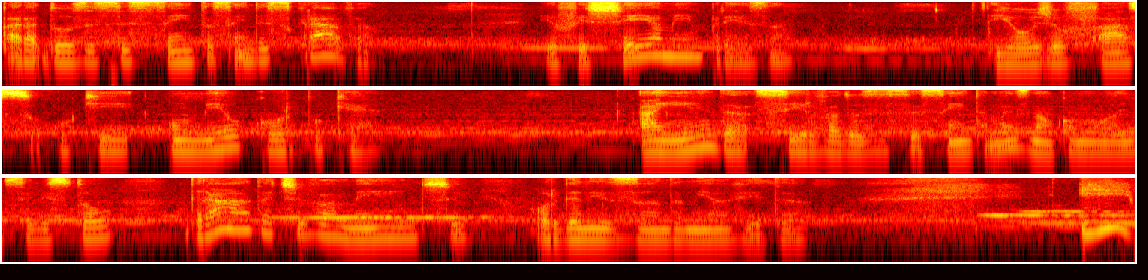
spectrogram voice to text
para 1260 sendo escrava. Eu fechei a minha empresa e hoje eu faço o que o meu corpo quer ainda sirva a 1260, mas não como antes. Eu estou gradativamente organizando a minha vida. E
